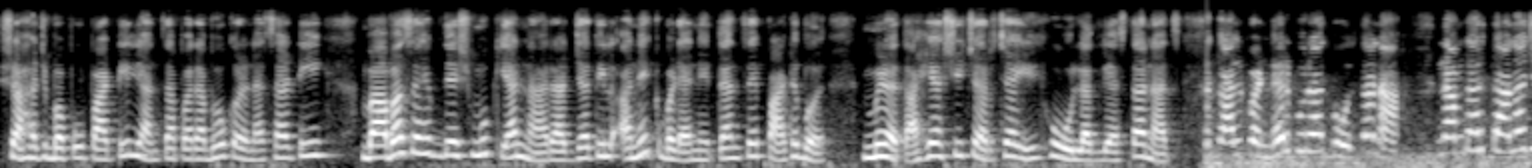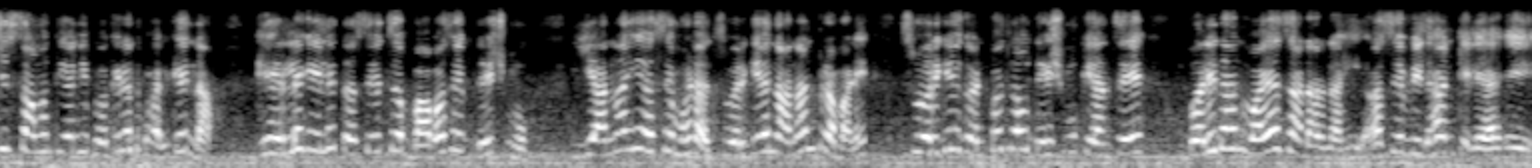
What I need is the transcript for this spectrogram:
शहाजीबापू पाटील यांचा पराभव करण्यासाठी बाबासाहेब देशमुख यांना राज्यातील अनेक बड्या नेत्यांचे पाठबळ मिळत आहे अशी चर्चाही होऊ लागली असतानाच. काल पंढरपुरात बोलताना नामदार तानाजी सावंत यांनी भगीरथ भालकेंना घेरले गेले तसेच बाबासाहेब देशमुख यांनाही असे म्हणत स्वर्गीय नानांप्रमाणे स्वर्गीय गणपतराव देशमुख यांचे बलिदान वाया जाणार नाही असे विधान केले आहे.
